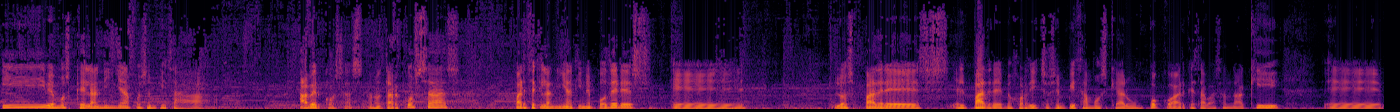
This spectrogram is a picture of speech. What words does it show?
Y vemos que la niña pues empieza a ver cosas, a notar cosas. Parece que la niña tiene poderes. eh, los padres, el padre, mejor dicho, se empieza a mosquear un poco a ver qué está pasando aquí. Eh,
